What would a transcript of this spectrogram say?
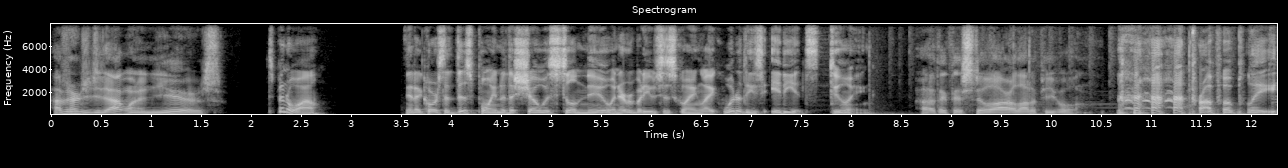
I haven't heard you do that one in years. It's been a while. And of course, at this point, the show was still new, and everybody was just going like, "What are these idiots doing?" Oh, I think there still are a lot of people. Probably.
